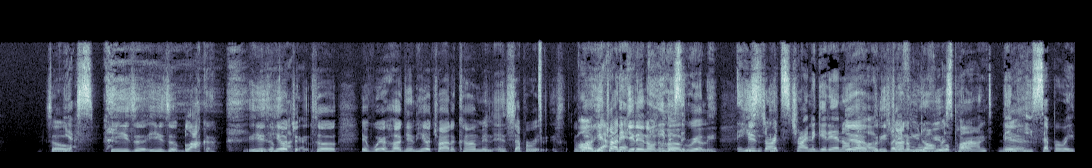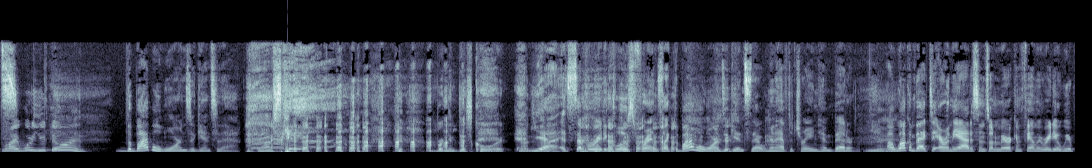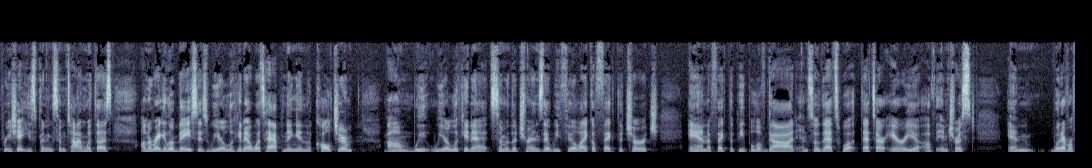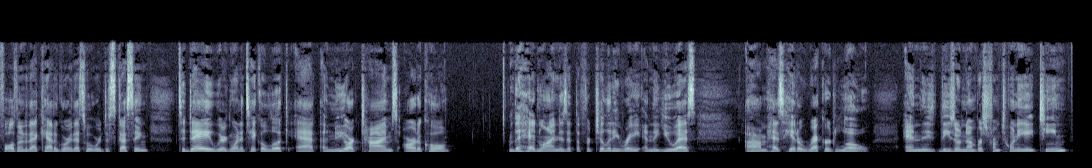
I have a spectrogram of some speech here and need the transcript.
So Yes. he's a he's a blocker. He's, a he'll blocker. tr- so if we're hugging, he'll try to come and, and separate us. Oh, well, Oh, he's yeah, trying man. to get in on the hug. Really, He He's- starts trying to get in on Yeah, the hug, but he's trying if to move don't you respond, then Yeah. he separates. Like, what are you doing? The Bible warns against that. No, I'm just kidding. Bringing discord. No, yeah, playing. it's separating close friends. Like the Bible warns against that. We're going to have to train him better. Uh, welcome back to Airing the Addisons on American Family Radio. We appreciate you spending some time with us on a regular basis. We are looking at what's happening in the culture. Um, we we are looking at some of the trends that we feel like affect the church and affect the people of God, and so that's what that's our area of interest. And whatever falls under that category, that's what we're discussing. Today, we're going to take a look at a New York Times article the headline is that the fertility rate in the U.S. Um, has hit a record low. And these, these are numbers from 2018.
